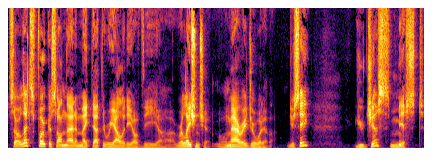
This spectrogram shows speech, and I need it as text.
So let's focus on that and make that the reality of the uh, relationship or marriage or whatever. Do you see? You just missed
